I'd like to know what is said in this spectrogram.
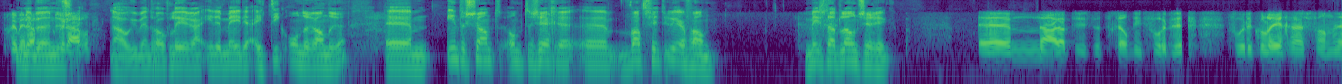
Goedemiddag, goedenavond. Nou, u bent hoogleraar in de media-ethiek onder andere. Uh, interessant om te zeggen, uh, wat vindt u ervan? Misdaad loont, zeg ik. Uh, nou, dat, is, dat geldt niet voor de, voor de collega's van, uh,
